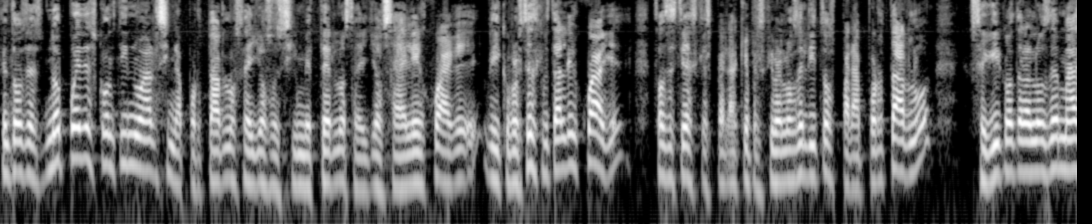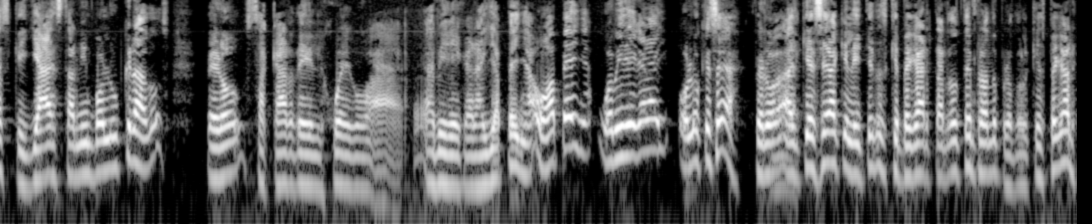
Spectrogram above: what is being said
Entonces, no puedes continuar sin aportarlos a ellos o sin meterlos a ellos al enjuague. Y como tienes que meter al enjuague, entonces tienes que esperar que prescriban los delitos para aportarlo, seguir contra los demás que ya están involucrados, pero sacar del juego a, a Videgaray y a Peña, o a Peña, o a Videgaray, o lo que sea. Pero al que sea que le tienes que pegar tarde o temprano, pero no le quieres pegar.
